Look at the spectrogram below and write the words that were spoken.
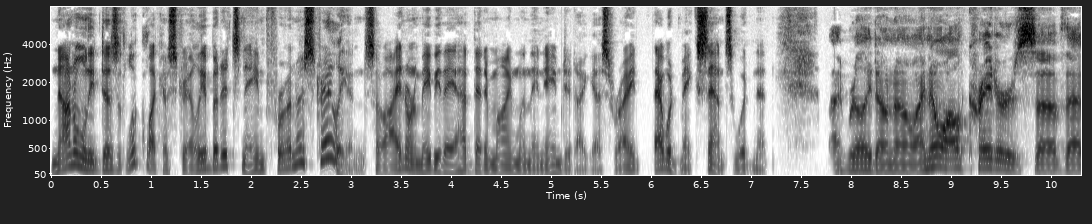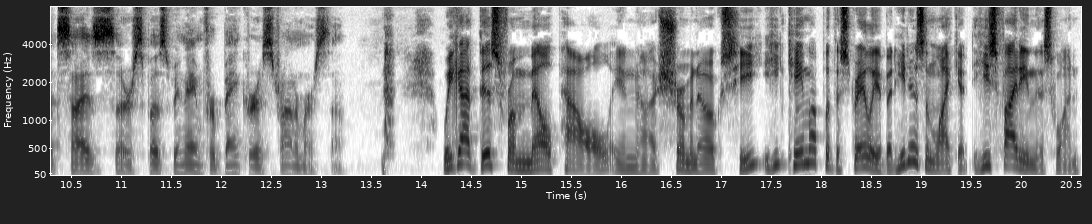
not only does it look like Australia, but it's named for an Australian. So I don't know. Maybe they had that in mind when they named it, I guess, right? That would make sense, wouldn't it? I really don't know. I know all craters of that size are supposed to be named for banker astronomers, though. We got this from Mel Powell in uh, Sherman Oaks. He he came up with Australia, but he doesn't like it. He's fighting this one.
